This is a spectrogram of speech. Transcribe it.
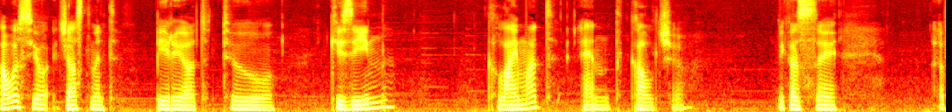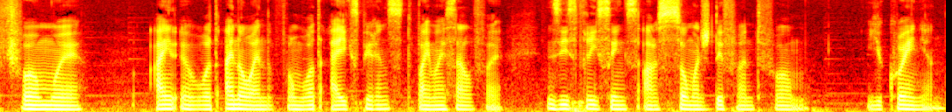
How was your adjustment period to cuisine, climate, and culture? Because uh, from uh, I uh, what I know and from what I experienced by myself, uh, these three things are so much different from Ukrainian.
